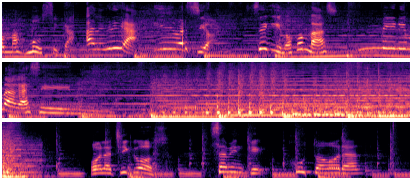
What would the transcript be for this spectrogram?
con más música, alegría y diversión. Seguimos con más Mini Magazine. Hola chicos, saben que justo ahora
